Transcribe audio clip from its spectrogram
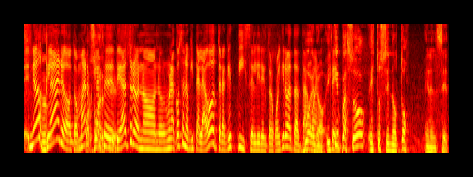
Eh, No, claro, tomar Por clase suerte. de teatro, no, no, una cosa no quita la otra. ¿Qué dice el director? Cualquier batata. bueno, ¿y sí. qué pasó? Esto se notó en el set.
